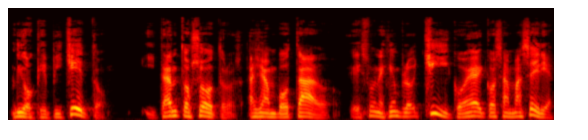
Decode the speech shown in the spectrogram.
Digo que Pichetto, y tantos otros hayan votado, es un ejemplo chico, ¿eh? hay cosas más serias,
